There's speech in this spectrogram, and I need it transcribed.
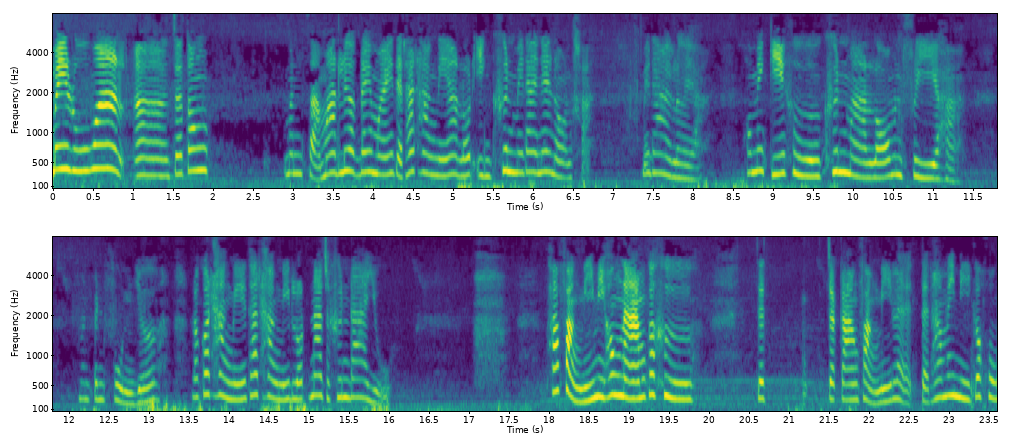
ไม่รู้ว่าจะต้องมันสามารถเลือกได้ไหม แต่ถ้าทางนี้รถอิงขึ้นไม่ได้แน่นอนค่ะ ไม่ได้เลยอะ่ะเพราะเมื่อกี้คือขึ้นมาล้อมันฟรีอะค่ะ มันเป็นฝุ่นเยอะ แล้วก็ทางนี้ถ้าทางนี้รถน่าจะขึ้นได้อยู่ ถ้าฝั่งนี้มีห้องน้ำก็คือ จะจะกลางฝั่งนี้แหละ แต่ถ้าไม่มีก็คง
